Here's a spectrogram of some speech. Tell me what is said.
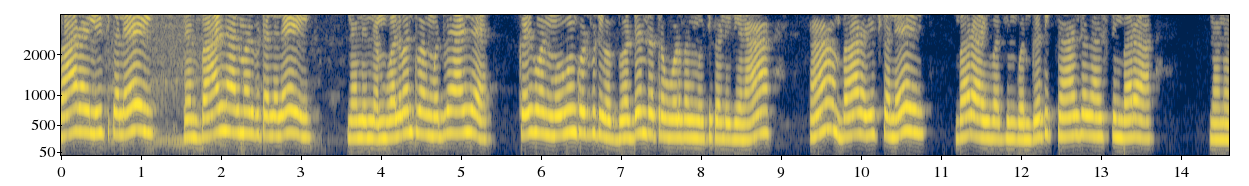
ಬಾರ ಇಲ್ಲಿ ಈಚ್ಕಲೇ ನಾನು ಬಾಳ ಹಾಳು ಮಾಡಿಬಿಟ್ಟಲ್ಲ ಲೇ ನಾನು ನಮ್ಮ ಬಲವಂತವಾಗಿ ಮದುವೆ ಆಗಿದೆ ಕೈಗೆ ಒಂದು ಮಗುನ್ ಕೊಟ್ಬಿಟ್ಟು ಇವಾಗ ದೊಡ್ಡನ ಹತ್ರ ಓಡ್ದಂಗೆ ಮುಚ್ಚಿಕೊಂಡಿದ್ದೀನಾ ಹಾಂ, ಬಾರ ಈಚ್ಕಲೇ ಬಾರ ಇವತ್ತು ನಿಮ್ಗೆ ಒಂದು ಗತಿ ಕಾಣಿಸ ಕಾಣಿಸ್ತೀನಿ ಬಾರ. ನಾನು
